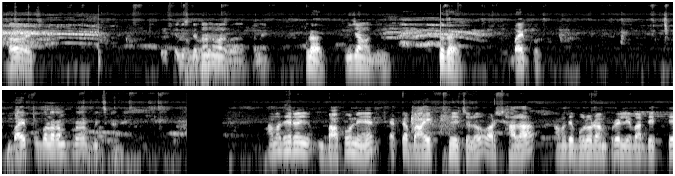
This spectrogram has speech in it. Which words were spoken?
ভালো লাগছে। পুলিশকে ধন্যবাদ। মানে আপনার? নিজামুদ্দিন। কোথায়? বাইপুর বাইপুর বলরামপুরের বিচখানে আমাদের ওই বাপনের একটা বাইক হয়েছিল ওর শালা আমাদের বলরামপুরে লেবার দেখতে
